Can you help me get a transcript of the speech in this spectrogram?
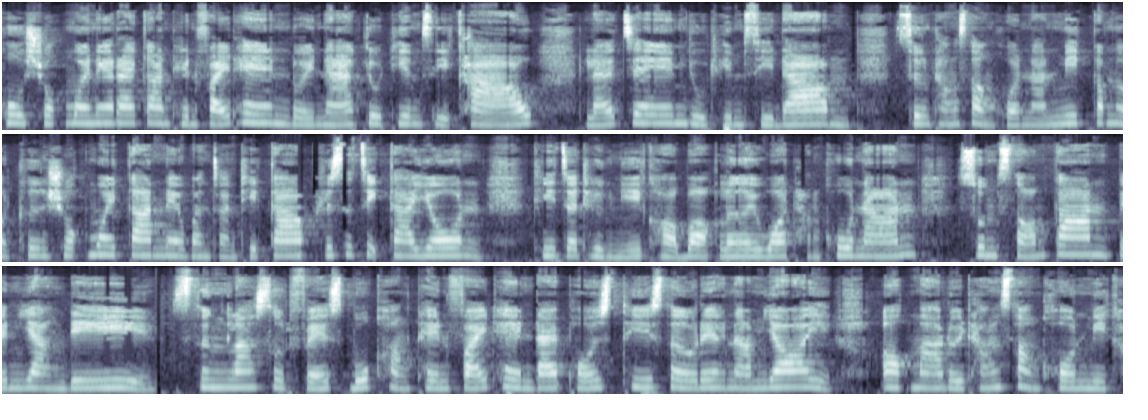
คู่ชกมวยในรายการเทนไฟท์เทนโดยแน็กอยู่ทีมสีขาว และเจมอยู่ทีมสีดำซึ่งทั้งสองคนนั้นมีกำหนดคืนชกมวยกันในวันจันทร์ที่ 9 พฤศจิกายน ที่จะถึงนี้ขอบอกเลยว่าทั้งคู่นั้นซุ่มซ้อมกันเป็นอย่างดี ซึ่งล่าสุด Facebook ของ10 Fight 10 ได้โพสต์ทีเซอร์เรียกน้ำย่อย ออกมาโดยทั้งสองคนมีค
